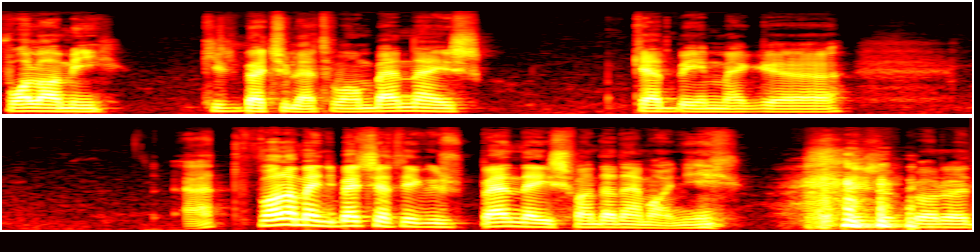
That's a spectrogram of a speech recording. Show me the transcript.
valami kis becsület van benne, és kedvén meg hát valamennyi becsület végül is benne is van, de nem annyi. És akkor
